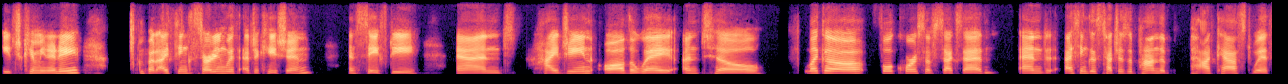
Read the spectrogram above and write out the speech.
each community. But I think starting with education and safety and hygiene all the way until like a full course of sex ed. And I think this touches upon the podcast with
